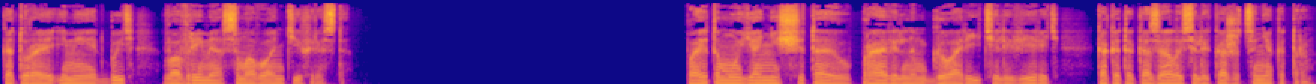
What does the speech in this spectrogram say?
которое имеет быть во время самого Антихриста? Поэтому я не считаю правильным говорить или верить, как это казалось или кажется некоторым,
